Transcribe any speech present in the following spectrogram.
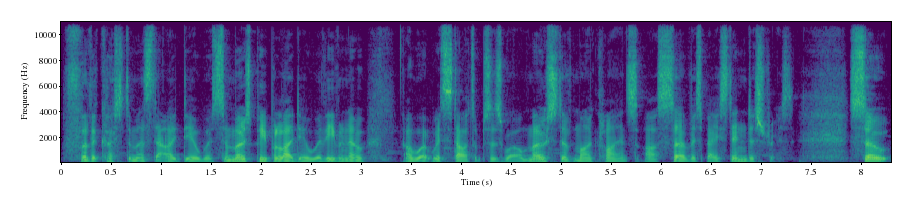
for the customers that I deal with. So most people I deal with, even though I work with startups as well, most of my clients are service-based industries. So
